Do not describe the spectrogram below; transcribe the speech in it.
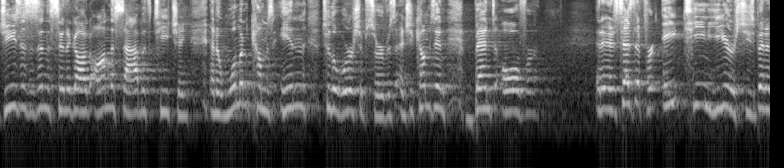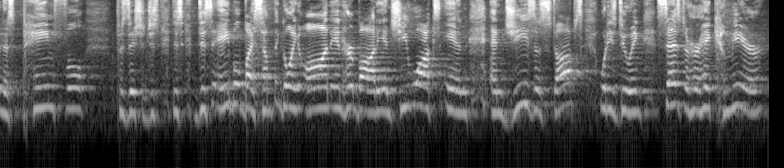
Jesus is in the synagogue on the Sabbath teaching, and a woman comes in to the worship service, and she comes in bent over. And it says that for 18 years, she's been in this painful position, just, disabled by something going on in her body. And she walks in, and Jesus stops what he's doing, says to her, Hey, come here.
